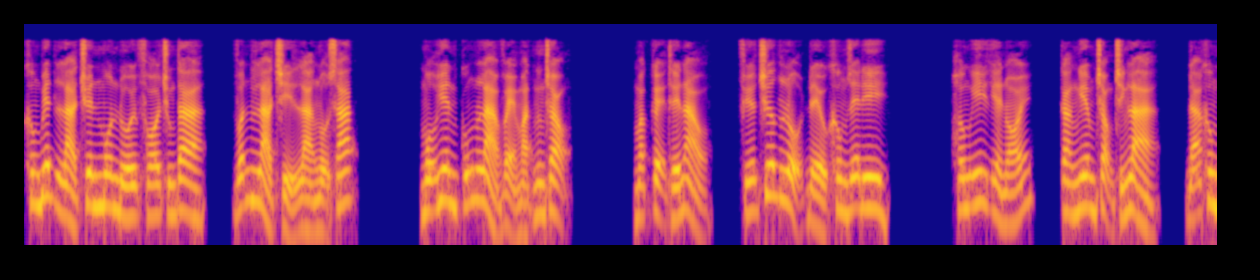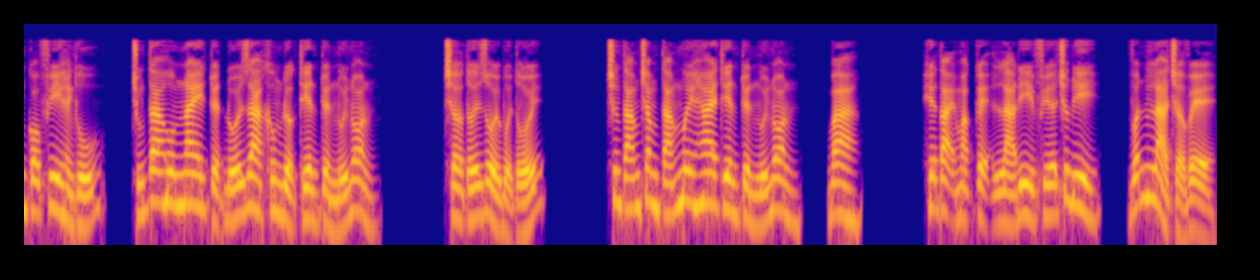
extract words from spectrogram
Không biết là chuyên môn đối phó chúng ta, vẫn là chỉ là ngộ sát. Mộ Hiên cũng là vẻ mặt ngưng trọng. Mặc kệ thế nào, phía trước lộ đều không dễ đi. Hồng Y thì nói, càng nghiêm trọng chính là, đã không có phi hành thú, chúng ta hôm nay tuyệt đối ra không được thiên tuyển núi non. Chờ tới rồi buổi tối. chương 882 thiên tuyển núi non, 3. Hiện tại mặc kệ là đi phía trước đi, vẫn là trở về,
